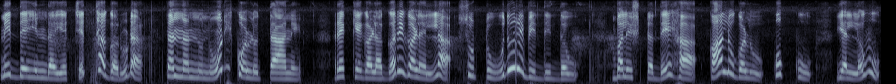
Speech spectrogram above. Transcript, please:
ನಿದ್ದೆಯಿಂದ ಎಚ್ಚೆತ್ತ ಗರುಡ ತನ್ನನ್ನು ನೋಡಿಕೊಳ್ಳುತ್ತಾನೆ. ರೆಕ್ಕೆಗಳ ಗರಿಗಳೆಲ್ಲ ಸುಟ್ಟು ಉದುರಿ ಬಿದ್ದಿದ್ದವು. ಬಲಿಷ್ಠ ದೇಹ, ಕಾಲುಗಳು, ಕೊಕ್ಕು ಎಲ್ಲವೂ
